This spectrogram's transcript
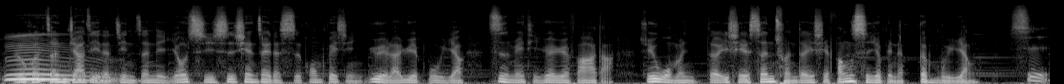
如何增加自己的竞争力。尤其是现在的时空背景越来越不一样，自媒体越来越发达，所以我们的一些生存的一些方式就变得更不一样。是。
